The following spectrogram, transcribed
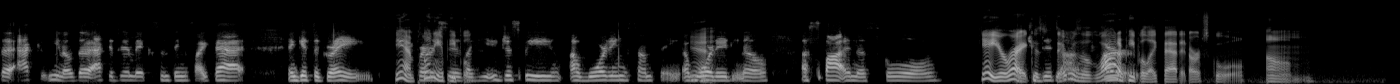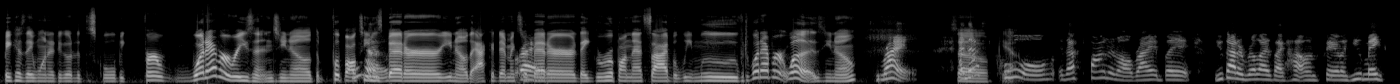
the ac- you know the academics and things like that and get the grades Yeah, plenty of people. like you just be awarding something Yeah. awarded you know a spot in a school yeah, you're right. Because there was a lot of people like that at our school. Um, because they wanted to go to the school be- for whatever reasons. You know, the football team is better. You know, the academics are better. They grew up on that side, but we moved. Whatever it was, you know. Right. So and that's yeah. cool. That's fine and all, right? But you got to realize like how unfair. Like you make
